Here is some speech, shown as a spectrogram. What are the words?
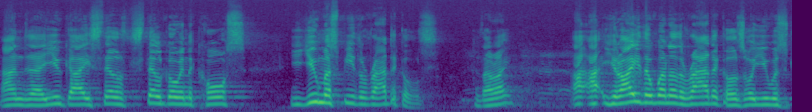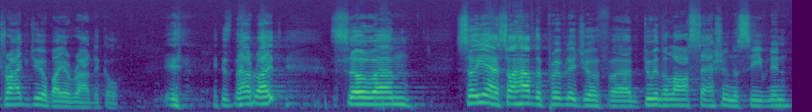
And uh, you guys still, still go in the course. You, you must be the radicals. Is that right? I, I, you're either one of the radicals or you was dragged here by a radical. Is that right? So, um, so, yeah, so I have the privilege of uh, doing the last session this evening,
